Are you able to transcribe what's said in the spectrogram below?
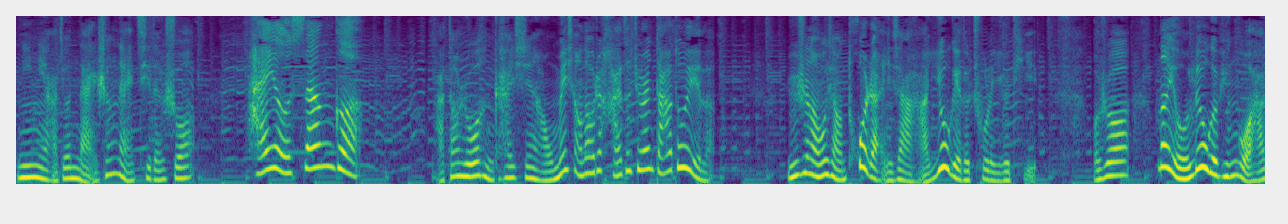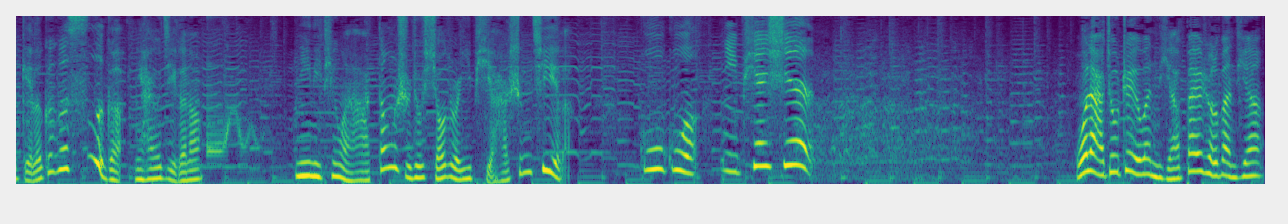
妮妮啊就奶声奶气的说：“还有三个。”啊，当时我很开心啊，我没想到这孩子居然答对了。于是呢，我想拓展一下哈，又给他出了一个题。我说：“那有六个苹果哈，给了哥哥四个，你还有几个呢？”妮妮听完啊，当时就小嘴一撇，还生气了：“姑姑，你偏心！”我俩就这个问题啊，掰扯了半天，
